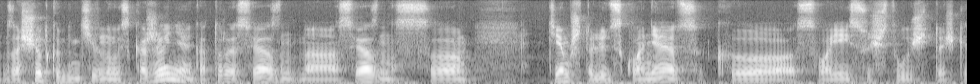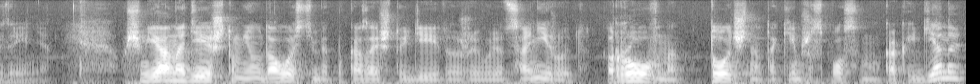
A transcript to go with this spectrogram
за счет когнитивного искажения, которое связано, связано с тем, что люди склоняются к своей существующей точке зрения. В общем, я надеюсь, что мне удалось тебе показать, что идеи тоже эволюционируют ровно, точно таким же способом, как и гены.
